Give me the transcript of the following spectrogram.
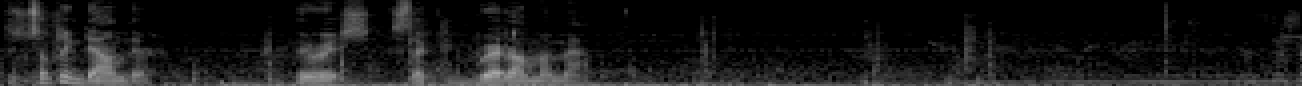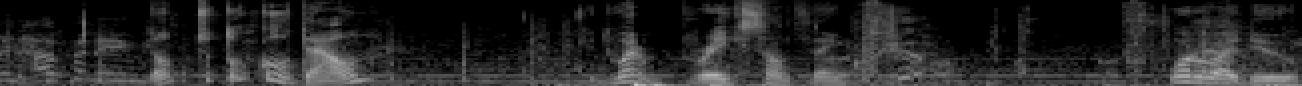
There's something down there. There is. It's like red on my map. This isn't happening. Don't don't go down. Okay, do I break something? What do I do?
